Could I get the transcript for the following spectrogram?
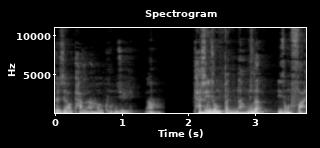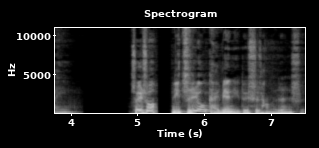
这叫贪婪和恐惧啊，它是一种本能的一种反应。所以说，你只有改变你对市场的认识，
